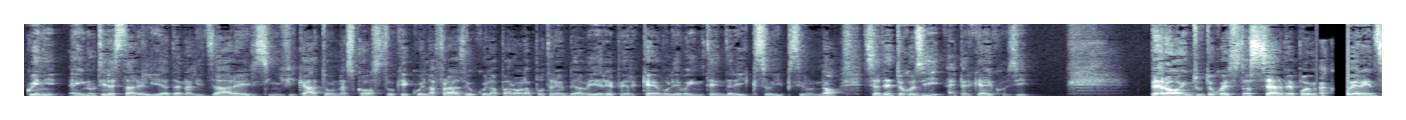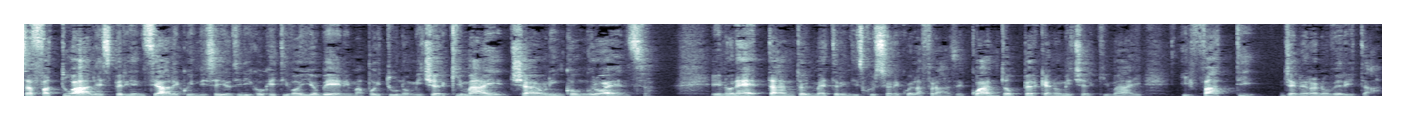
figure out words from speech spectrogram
Quindi è inutile stare lì ad analizzare il significato nascosto che quella frase o quella parola potrebbe avere perché voleva intendere X o Y. No, se ha detto così è perché è così. Però in tutto questo serve poi una coerenza fattuale, esperienziale, quindi se io ti dico che ti voglio bene ma poi tu non mi cerchi mai, c'è un'incongruenza. E non è tanto il mettere in discussione quella frase, quanto perché non mi cerchi mai. I fatti generano verità.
